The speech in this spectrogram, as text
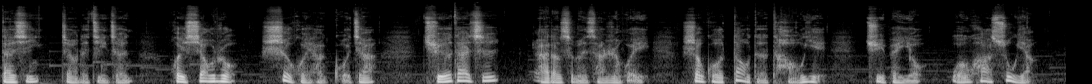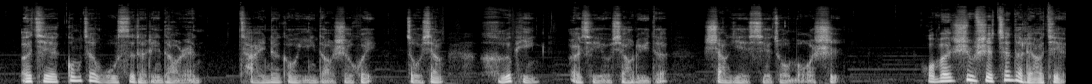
担心这样的竞争会削弱社会和国家。取而代之，Adam Smith 认为，受过道德陶冶、具备有文化素养，而且公正无私的领导人。才能够引导社会走向和平而且有效率的商业协作模式。我们是不是真的了解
